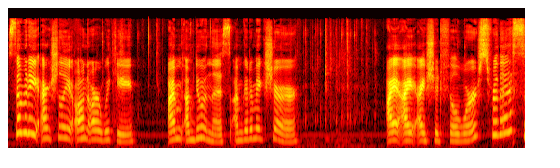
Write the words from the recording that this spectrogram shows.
Somebody actually on our wiki, I'm, I'm doing this. I'm going to make sure. I, I, I should feel worse for this.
